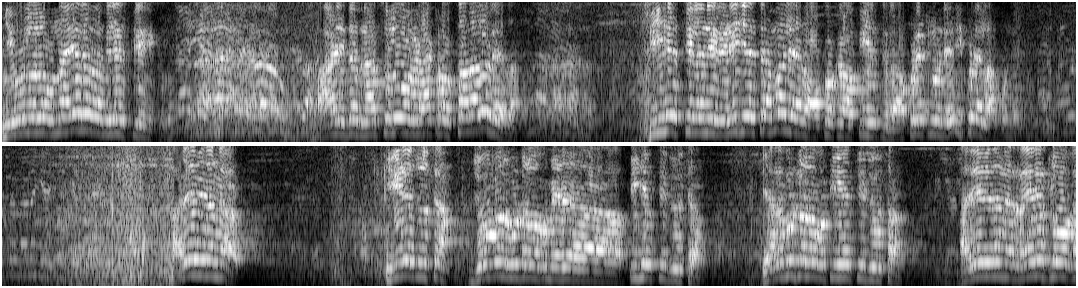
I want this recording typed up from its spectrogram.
మీ ఊర్లలో ఉన్నాయా లేదా విలేజ్ క్లినిక్లు? ఆడిద్దరు నర్సులు ఒక డాక్టర్ వస్తారా లేదా? పిహెచ్సిలని రెడీ చేసామా లేదా? ఒక్కొక్క పిహెచ్సిలో అప్పుడు ఎట్లుండేది? ఇప్పుడే లాగుండేది ఉండేది? అదేవిధంగా ఈడే చూసాం. జోగులగుంటలో ఒక పిహెచ్సి చూసాం. ఎర్రగుంటలో ఒక పిహెచ్సి చూసాం. అదేవిధంగా రేగట్లో ఒక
